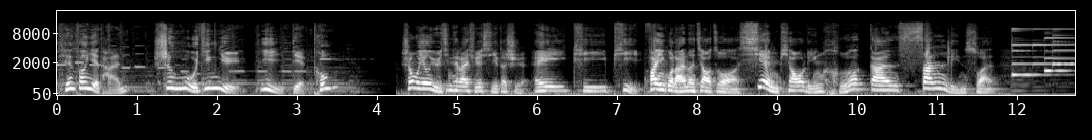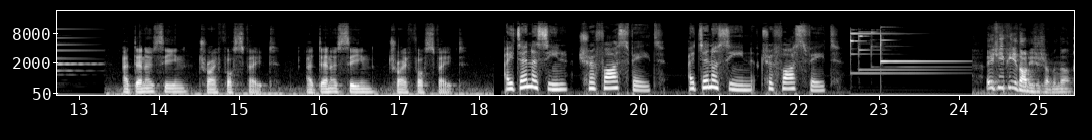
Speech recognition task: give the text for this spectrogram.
天方夜谭，生物英语一点通。生物英语今天来学习的是 ATP，翻译过来呢叫做腺嘌呤核苷三磷酸。adenosine triphosphate, adenosine triphosphate. adenosine triphosphate, adenosine triphosphate. ATP 到底是什么呢？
